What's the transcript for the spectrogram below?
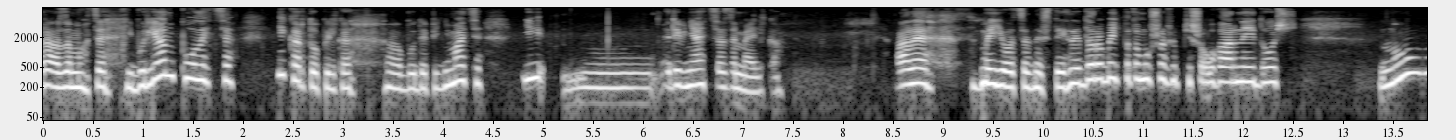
Разом це і бур'ян политься, і картопелька е, буде підніматися, і рівняться земелька. Але ми його це не встигли доробити, тому що пішов гарний дощ. Ну,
